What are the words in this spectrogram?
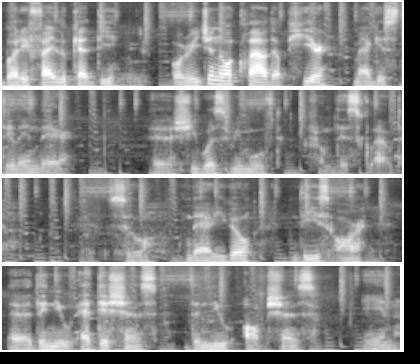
But if I look at the original cloud up here, mag is still in there. Uh, she was removed from this cloud. So there you go. These are uh, the new additions, the new options in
